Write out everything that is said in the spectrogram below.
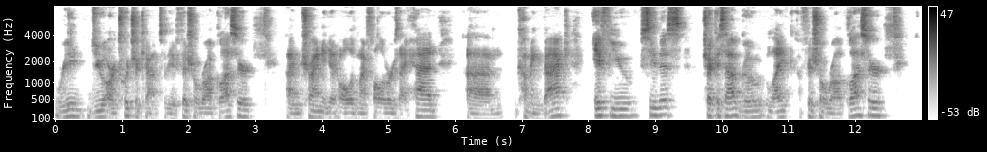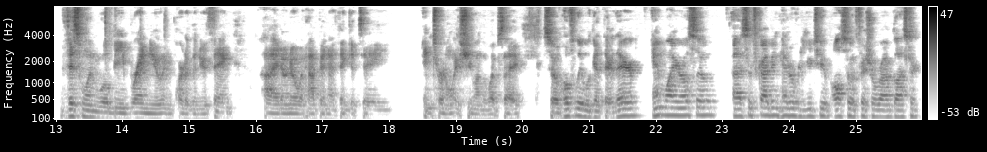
redo our Twitch account to the official Rob Glasser. I'm trying to get all of my followers I had um, coming back. If you see this, check us out. Go like official Rob Glasser. This one will be brand new and part of the new thing. I don't know what happened. I think it's a internal issue on the website. So hopefully we'll get there there. And while you're also uh, subscribing, head over to YouTube, also official Rob Glasser.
